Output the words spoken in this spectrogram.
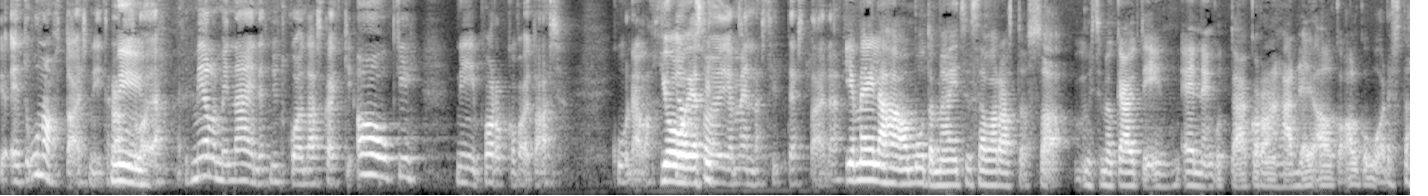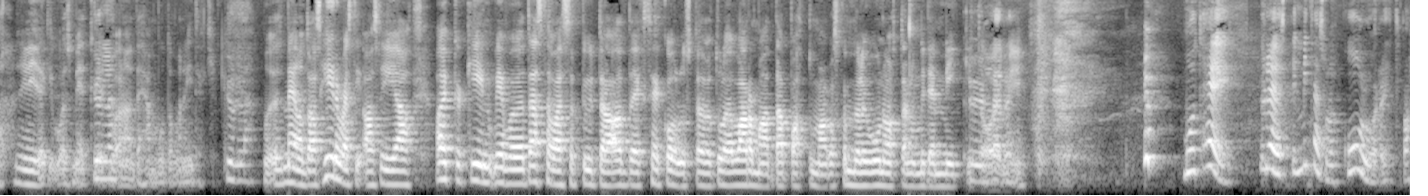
ja et unohtaisi niitä Niin. rafloja. Et mieluummin näin, että nyt kun on taas kaikki auki, niin porukka voi taas kuunnella Joo, ja sit- ja mennä sitten testailemaan. Ja meillähän on muutamia itse asiassa varastossa, missä me käytiin ennen kuin tämä koronahärdeli alkoi alkuvuodesta, niin niitäkin voisi miettiä, Kyllä. että voidaan tehdä muutama niitäkin. Kyllä. Mutta meillä on taas hirveästi asiaa, vaikkakin me voi jo tässä vaiheessa pyytää anteeksi sekoilusta, jota tulee varmaan tapahtumaan, koska me olin unohtanut, miten mikki Ylläri. toimii. Mut hei, yleisesti mitä sulle kuuluu Ritva?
